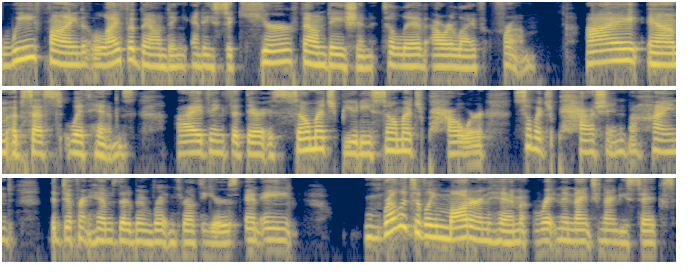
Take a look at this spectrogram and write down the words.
we find life abounding and a secure foundation to live our life from. I am obsessed with hymns. I think that there is so much beauty, so much power, so much passion behind the different hymns that have been written throughout the years. And a relatively modern hymn written in 1996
